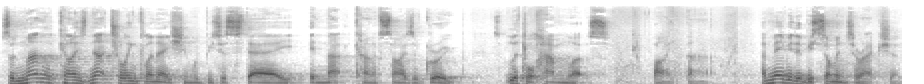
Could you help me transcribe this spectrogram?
So mankind's natural inclination would be to stay in that kind of size of group, little hamlets like that. And maybe there'd be some interaction.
